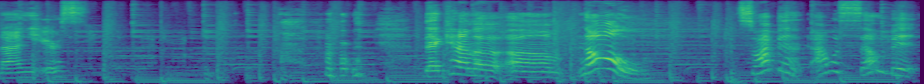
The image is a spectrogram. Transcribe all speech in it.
nine years that kind of um no. So i've been i was celibate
